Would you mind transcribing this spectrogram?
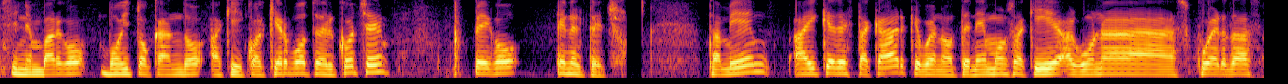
sin embargo voy tocando aquí cualquier bote del coche pego en el techo. También hay que destacar que bueno, tenemos aquí algunas cuerdas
